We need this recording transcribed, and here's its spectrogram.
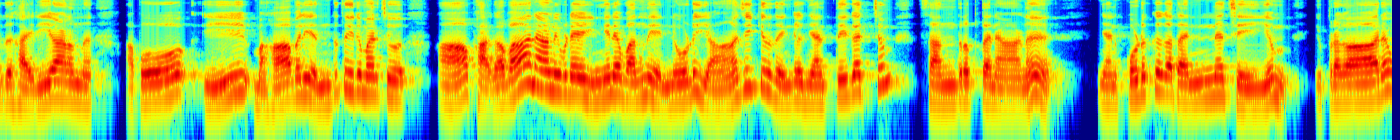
ഇത് ഹരിയാണെന്ന്. അപ്പോൾ ഈ മഹാബലി എന്ത് തീരുമാനിച്ചു? ആ ഭഗവാനാണ് ഇവിടെ ഇങ്ങനെ വന്ന് എന്നോട് യാചിക്കുന്നതെങ്കിൽ ഞാൻ തികച്ചും സംതൃപ്തനാണ്. ഞാൻ കൊടുക്കുക തന്നെ ചെയ്യും. ഇപ്രകാരം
